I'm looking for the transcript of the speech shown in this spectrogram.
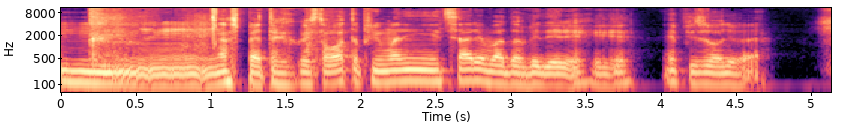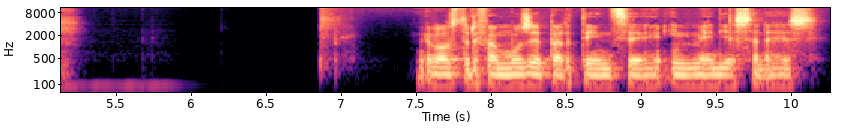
Mm, aspetta che questa volta prima di iniziare vado a vedere che episodio è. Le vostre famose partenze in medias res.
